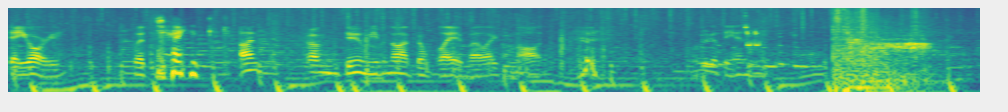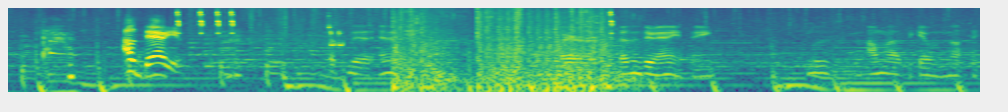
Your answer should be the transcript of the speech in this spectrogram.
Sayori. With Tank on from Doom, even though I don't play it, but I like them all. Look at the end. How dare you! That's the enemy. Doesn't do anything. I'm gonna have to give him nothing.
